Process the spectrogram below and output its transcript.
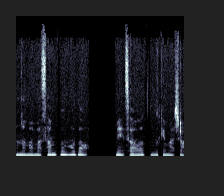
そのまま3分ほど瞑想を続けましょ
